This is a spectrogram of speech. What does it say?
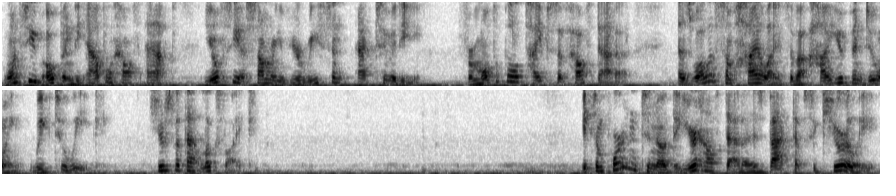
Once you've opened the Apple Health app, you'll see a summary of your recent activity for multiple types of health data, as well as some highlights about how you've been doing week to week. Here's what that looks like. It's important to note that your health data is backed up securely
